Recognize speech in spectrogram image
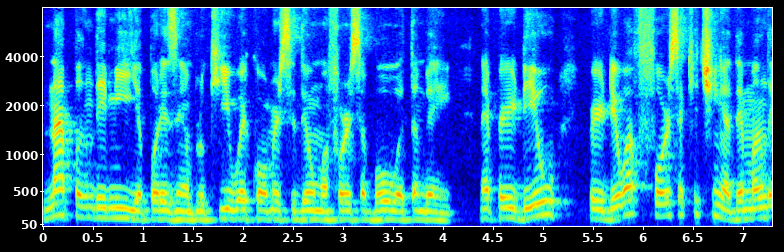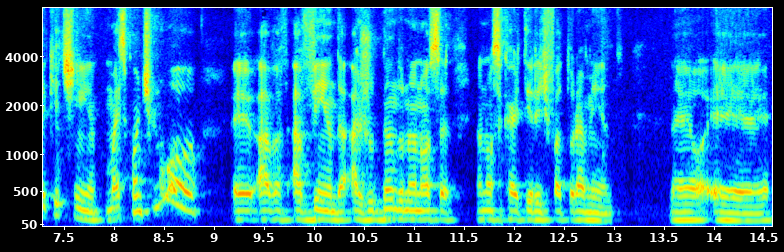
na pandemia, por exemplo, que o e-commerce deu uma força boa também? Né? Perdeu, perdeu a força que tinha, a demanda que tinha, mas continuou é, a, a, venda ajudando na nossa, na nossa carteira de faturamento. Né? É,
